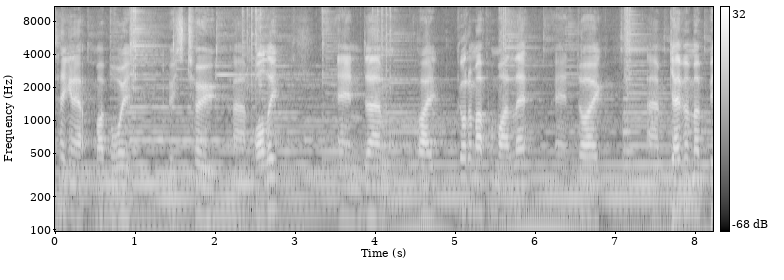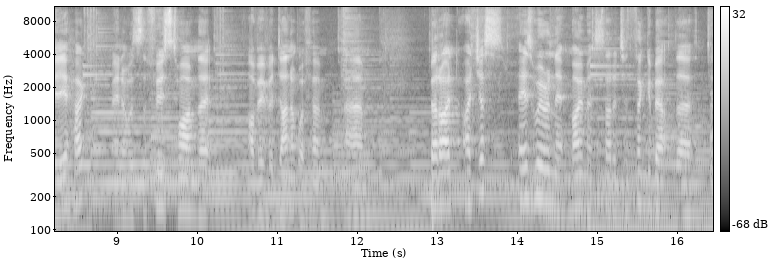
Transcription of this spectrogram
Was hanging out with my boy, who's two, um, Ollie, and um, I got him up on my lap and I um, gave him a bear hug, and it was the first time that I've ever done it with him. Um, but I, I just, as we were in that moment, started to think about the, the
